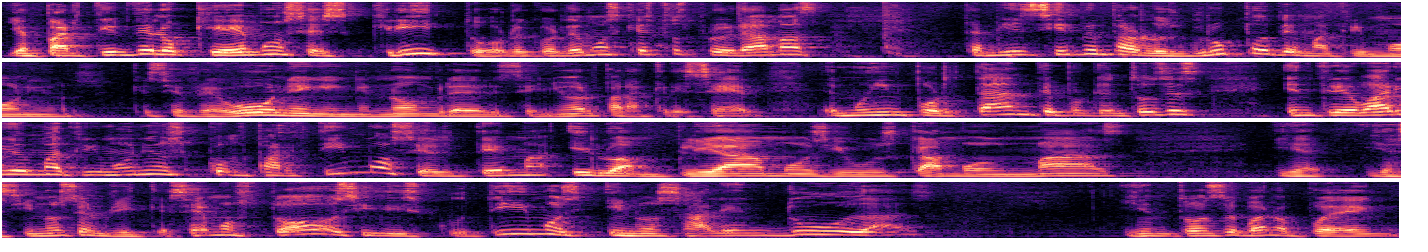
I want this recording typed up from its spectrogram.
Y a partir de lo que hemos escrito, recordemos que estos programas también sirven para los grupos de matrimonios que se reúnen en el nombre del Señor para crecer. Es muy importante porque entonces entre varios matrimonios compartimos el tema y lo ampliamos y buscamos más. Y, así nos enriquecemos todos y discutimos y nos salen dudas. Y entonces, bueno, pueden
